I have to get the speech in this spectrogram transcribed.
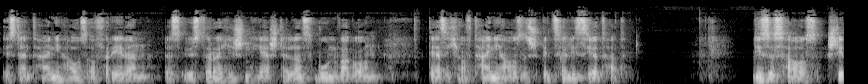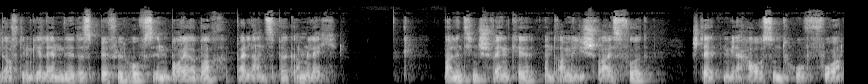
ist ein Tiny House auf Rädern des österreichischen Herstellers Wohnwaggon, der sich auf Tiny Houses spezialisiert hat. Dieses Haus steht auf dem Gelände des Büffelhofs in Beuerbach bei Landsberg am Lech. Valentin Schwenke und Amelie Schweißfurt stellten mir Haus und Hof vor.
